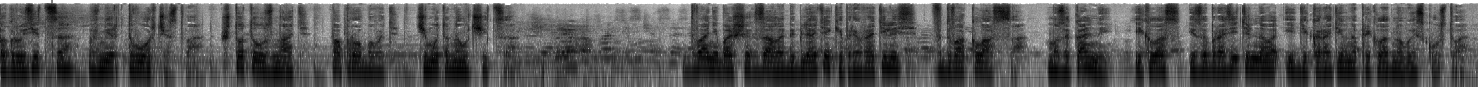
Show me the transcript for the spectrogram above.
погрузиться в мир творчества, что-то узнать, попробовать, чему-то научиться. Два небольших зала библиотеки превратились в два класса – музыкальный и класс изобразительного и декоративно-прикладного искусства –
